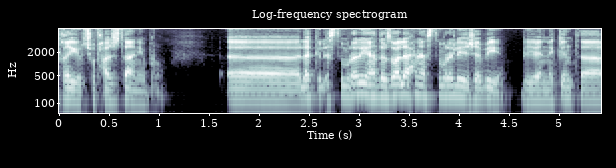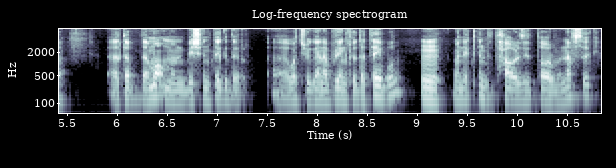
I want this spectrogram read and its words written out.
تغير تشوف حاجة ثانية برو آه لكن الاستمرارية هندرزوا عليها إحنا استمرارية إيجابية اللي هي انك أنت آه، تبدأ مؤمن باش أنت تقدر what you gonna bring to the table. وإنك أنت تحاول تزيد تطور من نفسك.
